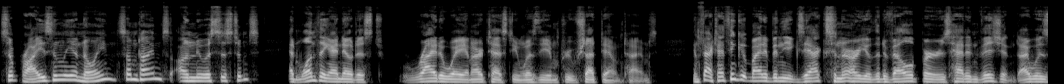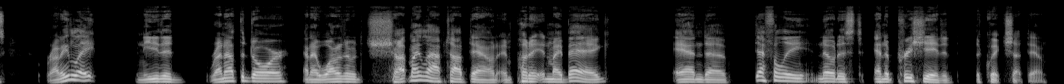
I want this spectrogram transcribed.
surprisingly annoying sometimes on newest systems. And one thing I noticed right away in our testing was the improved shutdown times. In fact, I think it might have been the exact scenario the developers had envisioned. I was running late, needed to run out the door, and I wanted to shut my laptop down and put it in my bag. And uh, definitely noticed and appreciated the quick shutdown.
